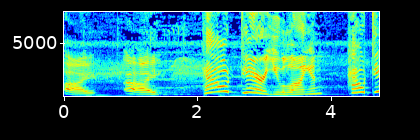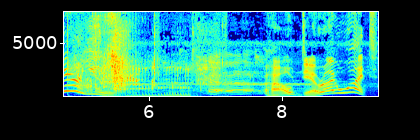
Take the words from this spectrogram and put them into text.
I. I. How dare you, Lion? How dare you? Uh, how dare I what?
